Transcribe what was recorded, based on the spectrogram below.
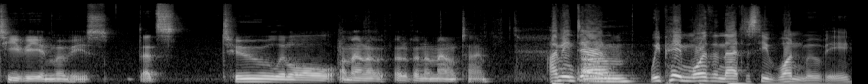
TV and movies. That's too little amount of, of an amount of time. I mean, Darren, Um, we pay more than that to see one movie,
